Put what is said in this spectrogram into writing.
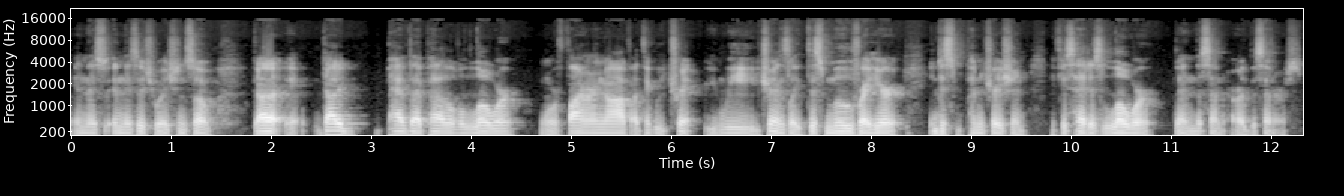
in this in this situation. So got got to have that pad level lower we're firing off. I think we tra- we translate this move right here into some penetration if his head is lower than the center or the centers.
